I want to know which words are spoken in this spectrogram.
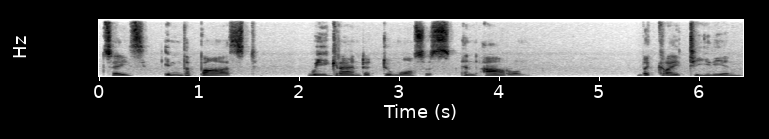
It says, In the past, we granted to Moses and Aaron the criterion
